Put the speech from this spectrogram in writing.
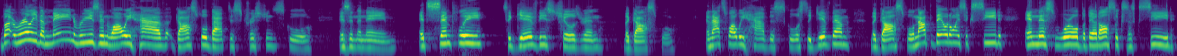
But really, the main reason why we have Gospel Baptist Christian School is in the name. It's simply to give these children the gospel. And that's why we have this school, is to give them the gospel. Not that they would only succeed in this world, but they would also succeed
